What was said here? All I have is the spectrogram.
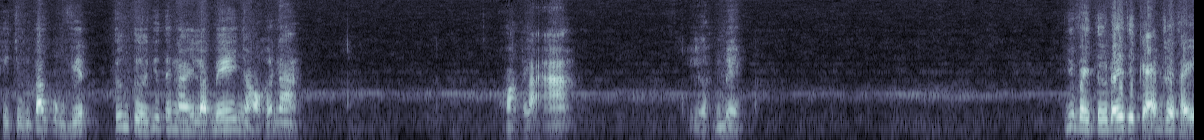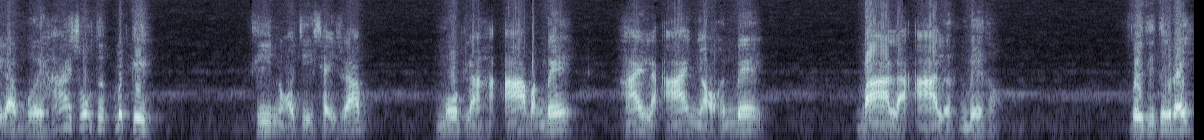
Thì chúng ta cũng viết tương tự như thế này là b nhỏ hơn a. Hoặc là a lớn hơn b. Như vậy từ đây thì các em sẽ thấy là với hai số thực bất kỳ, thì nó chỉ xảy ra một là a bằng b, hai là a nhỏ hơn b ba là a lớn hơn b thôi. Vậy thì từ đây,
